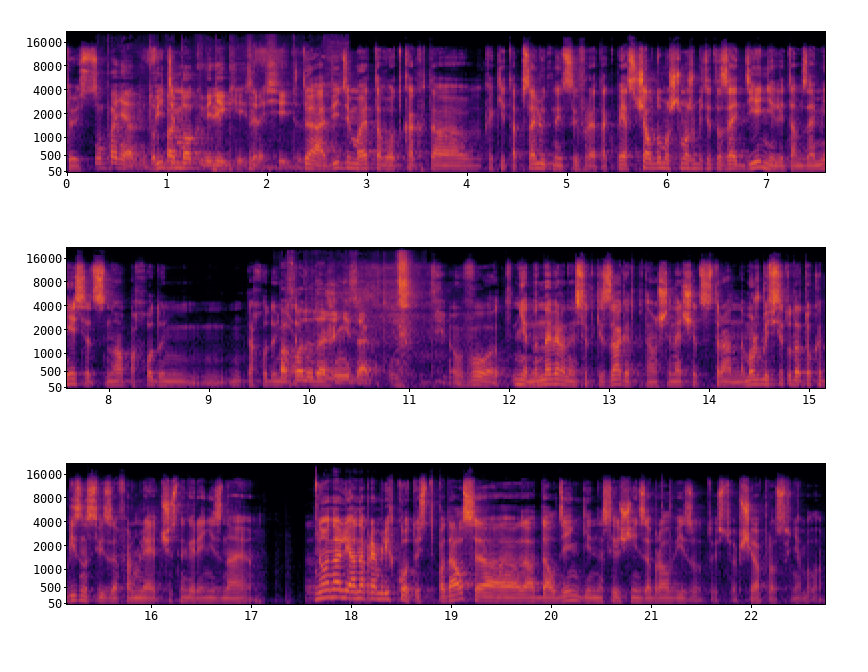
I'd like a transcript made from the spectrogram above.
То есть, Ну, понятно. Тут Видимо- поток великий из России. туда. да, видимо, это вот как-то какие-то абсолютные цифры. Я, так, я сначала думал, что, может быть, это за день или там за месяц, но походу, походу нет. Походу даже не за год. Вот. Не, ну, наверное, все-таки за год, потому что иначе это странно. Может быть, все туда только бизнес-визы оформляют, честно говоря, не знаю. Ну, она, она прям легко, то есть ты подался, а, отдал деньги, на следующий день забрал визу, то есть вообще вопросов не было.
